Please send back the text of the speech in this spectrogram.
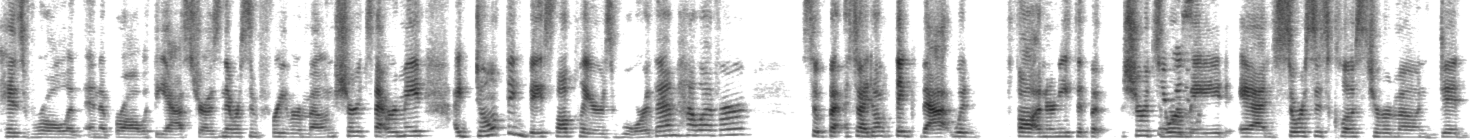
his role in, in, a brawl with the Astros. And there were some free Ramon shirts that were made. I don't think baseball players wore them, however. So, but so I don't think that would fall underneath it. But shirts were made, and sources close to Ramon did,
